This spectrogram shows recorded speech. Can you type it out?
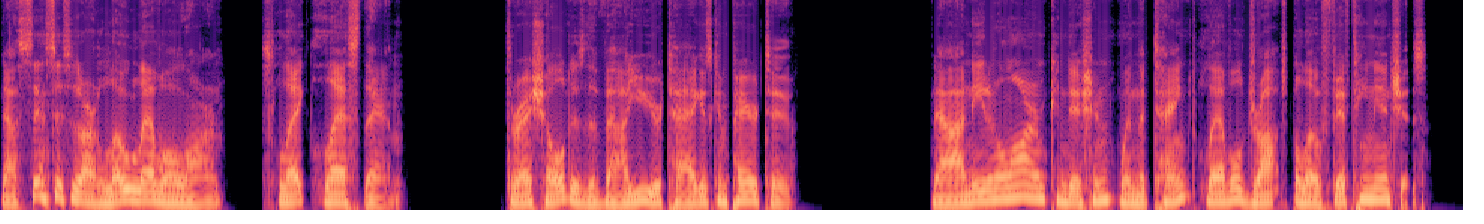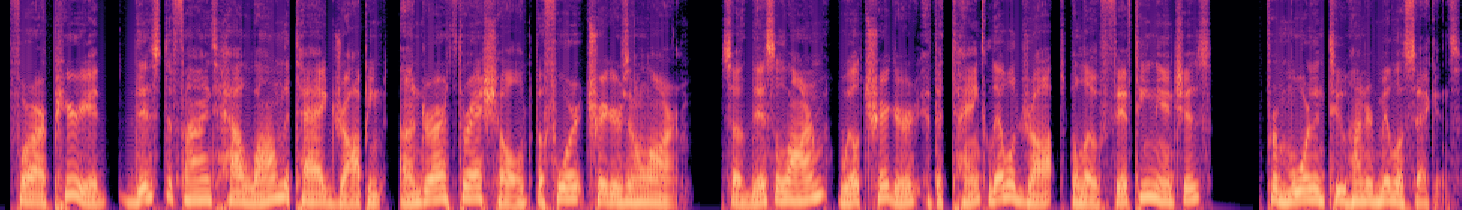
Now, since this is our low level alarm, select less than. Threshold is the value your tag is compared to. Now, I need an alarm condition when the tank level drops below 15 inches. For our period, this defines how long the tag dropping under our threshold before it triggers an alarm. So this alarm will trigger if the tank level drops below 15 inches for more than 200 milliseconds.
